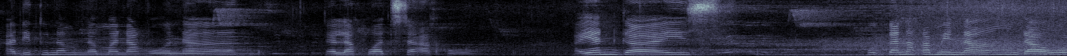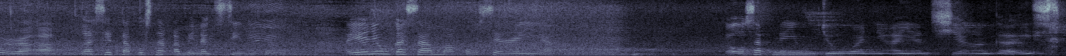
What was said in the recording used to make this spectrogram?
Ah, dito na naman ako, naglalakwat sa ako. Ayan guys, punta na kami ng Dawara kasi tapos na kami nagsimba. Ayan yung kasama ko, si Rhea. Kausap na yung jowa niya. Ayan siya guys.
